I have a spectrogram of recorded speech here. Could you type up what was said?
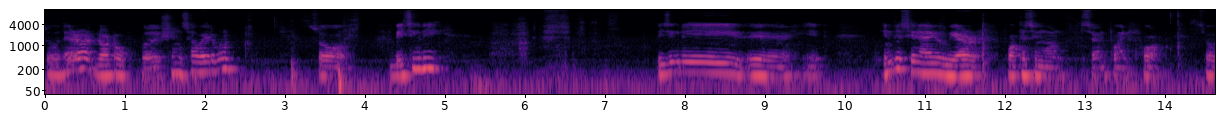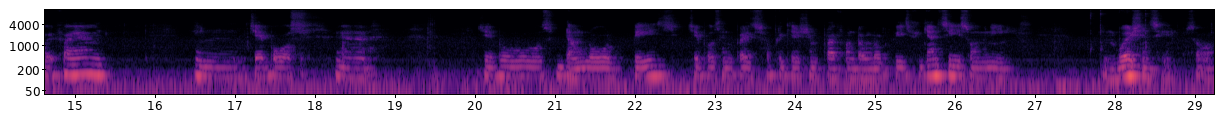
So there are a lot of versions available. So basically basically uh, in this scenario we are focusing on 7.4 so if I am in JBoss uh, JBoss download page JBoss enterprise application platform download page I can see so many versions here. So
